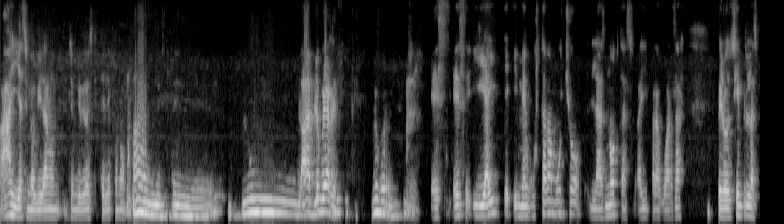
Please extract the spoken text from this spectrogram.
Ay, ya se me olvidaron, se me olvidó este teléfono. Ah, este. Blue. Ah, Blueberry. Blueberry. Es ese. Y ahí me gustaba mucho las notas ahí para guardar, pero siempre las,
